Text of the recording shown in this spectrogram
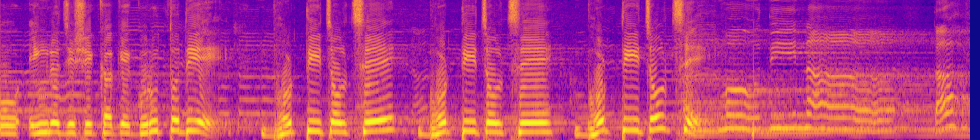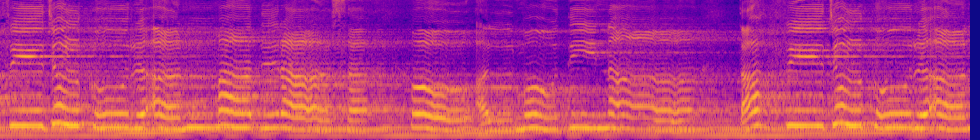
ও ইংরেজি শিক্ষাকে গুরুত্ব দিয়ে ভর্তি চলছে ভর্তি চলছে ভর্তি চলছে। মদিনা তাহফিজুল কুরআন মাদ্রাসা ও আল মদিনা তাহফিজুল কুরআন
